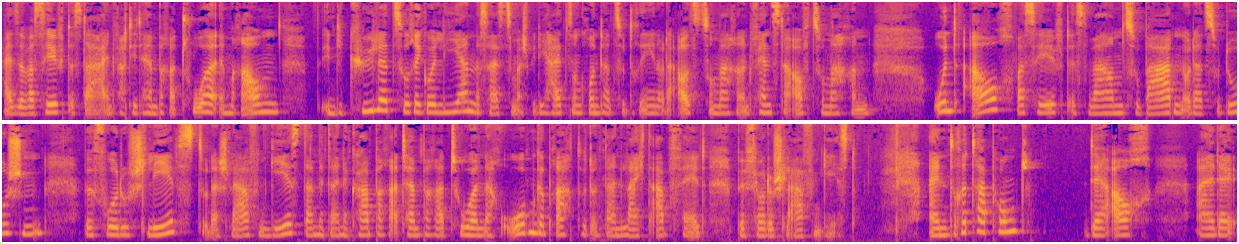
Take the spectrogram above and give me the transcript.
Also was hilft, ist da einfach die Temperatur im Raum in die Kühle zu regulieren. Das heißt zum Beispiel die Heizung runterzudrehen oder auszumachen, ein Fenster aufzumachen. Und auch, was hilft, ist warm zu baden oder zu duschen, bevor du schläfst oder schlafen gehst, damit deine Körpertemperatur nach oben gebracht wird und dann leicht abfällt, bevor du schlafen gehst. Ein dritter Punkt, der auch der,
